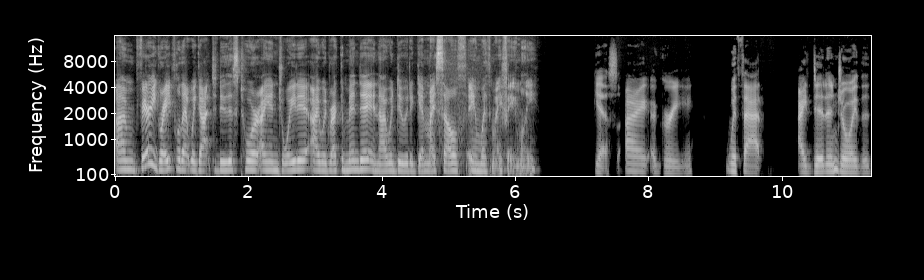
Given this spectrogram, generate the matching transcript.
I'm very grateful that we got to do this tour. I enjoyed it. I would recommend it, and I would do it again myself and with my family. Yes, I agree with that. I did enjoy the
